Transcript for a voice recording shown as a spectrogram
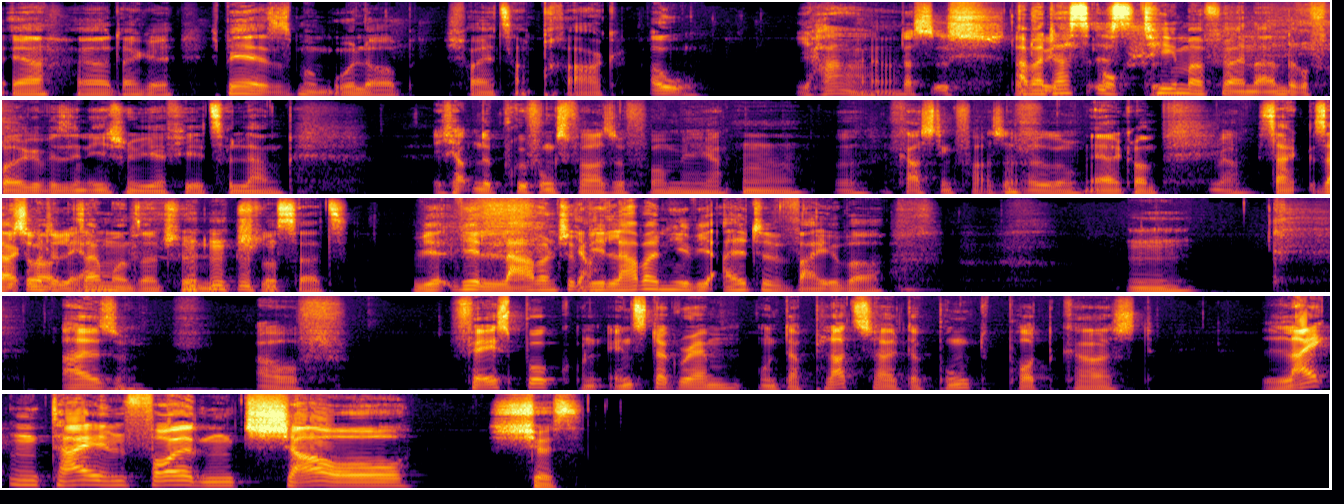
Ja, ja, danke. Ich bin ja jetzt mal im Urlaub. Ich fahre jetzt nach Prag. Oh, ja, Ja. das ist. Aber das ist. Thema für eine andere Folge. Wir sind eh schon wieder viel zu lang. Ich habe eine Prüfungsphase vor mir, ja. Hm. Äh, Castingphase. Also, Ja, komm. ja. Sag, sag, mal, lernen. sag mal unseren schönen Schlusssatz. Wir, wir, labern, schon- Ja. wir labern hier wie alte Weiber. Mhm. Also, auf Facebook und Instagram unter Platzhalter.podcast liken, teilen, folgen. Ciao. Tschüss.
